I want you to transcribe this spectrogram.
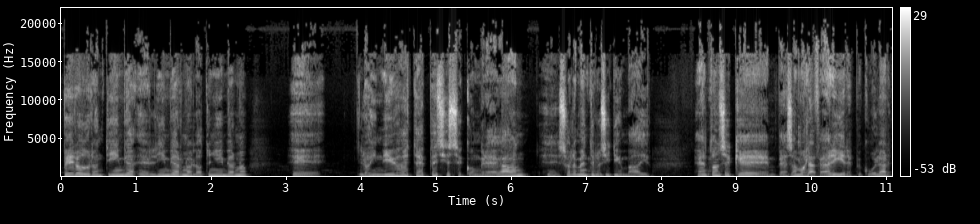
pero durante invier- el invierno, el otoño e invierno, eh, los individuos de esta especie se congregaban eh, solamente en los sitios invadidos. Entonces, que empezamos Claro. a inferir, a especular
